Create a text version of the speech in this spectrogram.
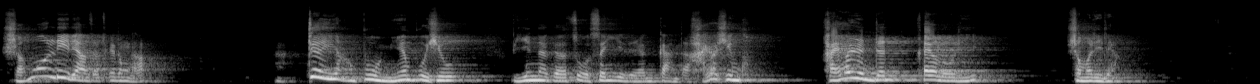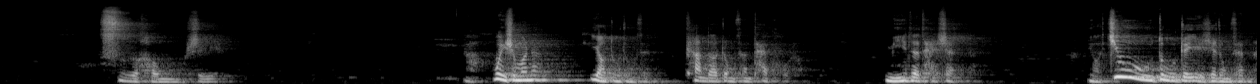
什么力量在推动他？啊，这样不眠不休，比那个做生意的人干的还要辛苦，还要认真，还要努力。什么力量？四弘誓愿啊！为什么呢？要度众生，看到众生太苦了，迷得太深了。要救度这一些众生呐，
